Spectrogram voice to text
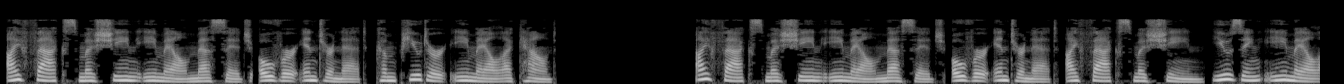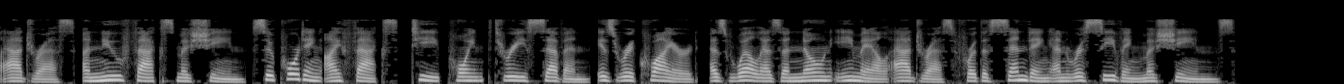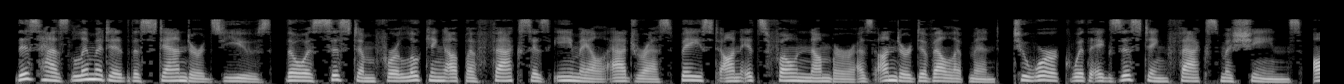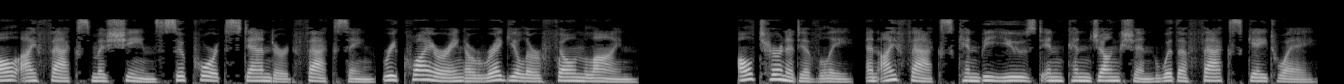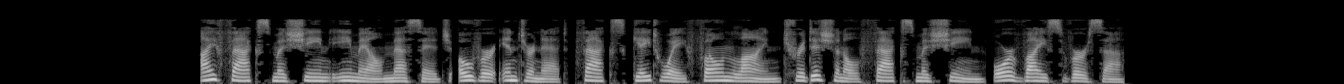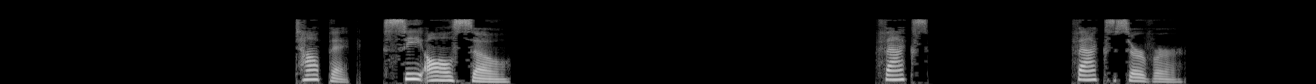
iFax machine email message over Internet computer email account iFax machine email message over Internet iFax machine using email address a new fax machine supporting iFax T.37 is required, as well as a known email address for the sending and receiving machines. This has limited the standard's use, though a system for looking up a fax's email address based on its phone number is under development. To work with existing fax machines, all iFax machines support standard faxing requiring a regular phone line. Alternatively, an iFax can be used in conjunction with a fax gateway iFax machine email message over Internet fax gateway phone line traditional fax machine or vice versa. Topic See also Fax Fax server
